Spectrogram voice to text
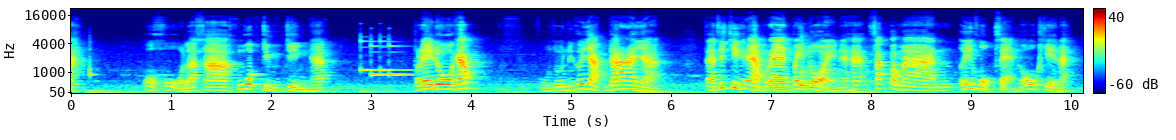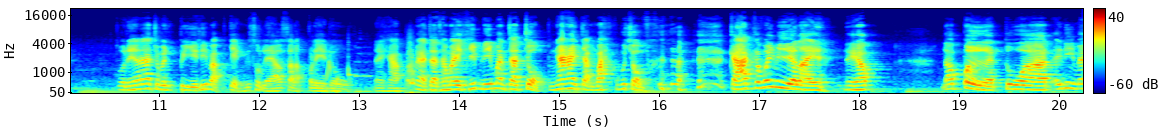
นะ โอ้โห ราคาหวบจริงๆฮะเปรโดครับโอ้ตัวนี้ก็อยากได้อะแต่ที่จริงแอบแรงไปหน่อยนะฮะสักประมาณเอ้ยหกแสนก็โอเคนะตัวนี้น่าจะเป็นปีที่แบบเก่งที่สุดแล้วสำหรับเปรโดนะครับแต่ทำไมคลิปนี้มันจะจบง่ายจังวะคุณผู้ชม การ์ดก็ไม่มีอะไรนะครับแล้วเปิดตัวไอ้นี่ไหม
